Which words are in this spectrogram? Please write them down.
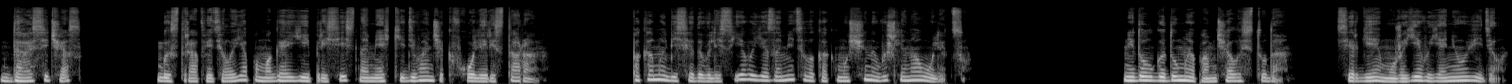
«Да, сейчас», — быстро ответила я, помогая ей присесть на мягкий диванчик в холле ресторана. Пока мы беседовали с Евой, я заметила, как мужчины вышли на улицу. Недолго думая, помчалась туда. Сергея, мужа Евы, я не увидела.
